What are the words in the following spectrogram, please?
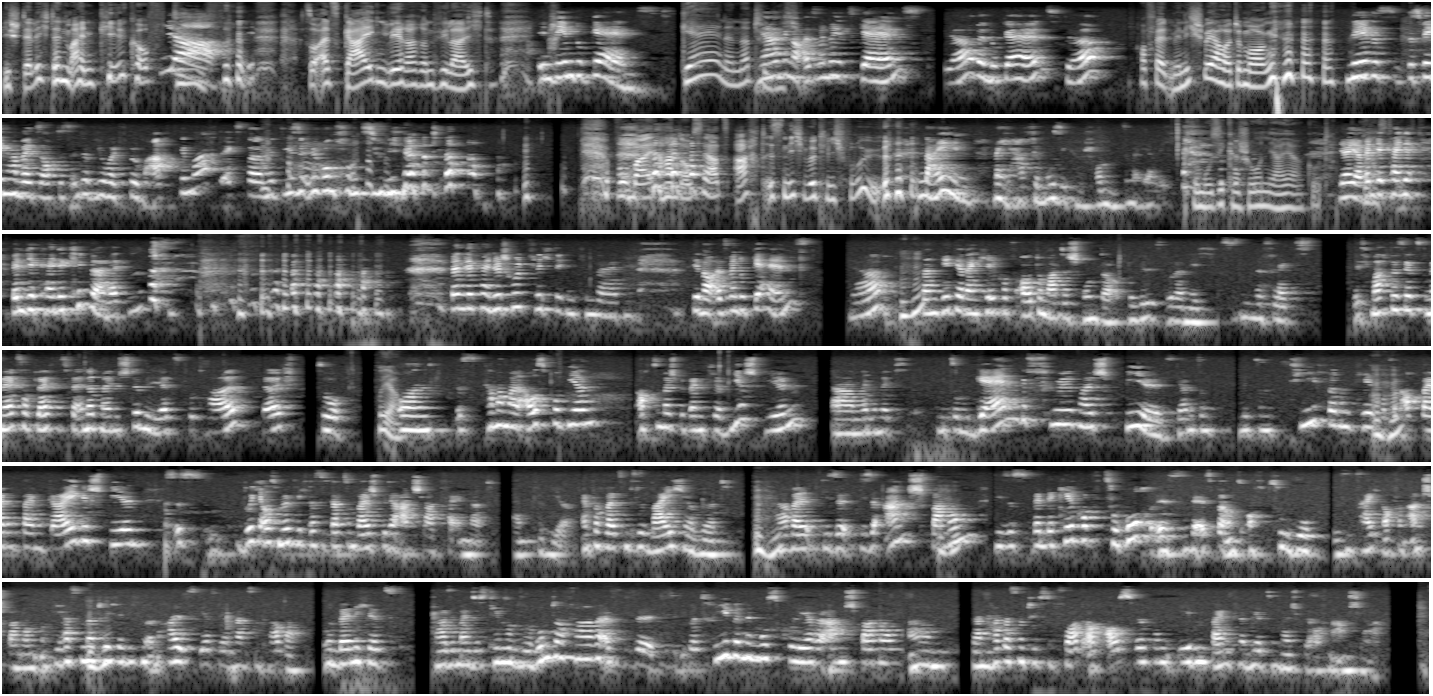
Wie stelle ich denn meinen Kehlkopf Ja. tief? So als Geigenlehrerin vielleicht. Indem du gähnst. Gähnen, natürlich. Ja, genau. Also wenn du jetzt gähnst, ja, wenn du gähnst, ja. Oh, fällt mir nicht schwer heute Morgen. Nee, das, deswegen haben wir jetzt auch das Interview heute früh um 8 gemacht, extra damit diese Übung funktioniert. Wobei, Hand aufs Herz, acht ist nicht wirklich früh. Nein, naja, für Musiker schon, sind wir ehrlich. Für Musiker schon, ja, ja, gut. Ja, ja, wenn wir keine, wenn wir keine Kinder hätten. wenn wir keine schulpflichtigen Kinder hätten. Genau, also wenn du gähnst, ja, Mhm. dann geht ja dein Kehlkopf automatisch runter, ob du willst oder nicht. Das ist ein Reflex. Ich mache das jetzt, du merkst auch gleich, das verändert meine Stimme jetzt total. Ja, ich, so. Oh ja. Und das kann man mal ausprobieren, auch zum Beispiel beim Klavierspielen, ähm, wenn du mit, mit so einem Gähngefühl mal spielst, ja, mit so einem, mit so einem tieferen Kehlkopf Mhm. und auch beim, beim Geigespielen. Es ist durchaus möglich, dass sich da zum Beispiel der Anschlag verändert beim Klavier. Einfach weil es ein bisschen weicher wird. Mhm. Ja, weil diese, diese Anspannung, dieses, wenn der Kehlkopf zu hoch ist, der ist bei uns oft zu hoch, das ist ein Zeichen auch von Anspannung. Und die hast du Mhm. natürlich ja nicht nur im Hals, die hast du ja im ganzen Körper. Und wenn ich jetzt quasi mein System so ein bisschen runterfahre, also diese, diese übertriebene muskuläre Anspannung, ähm, dann hat das natürlich sofort auch Auswirkungen eben beim Klavier zum Beispiel auf den Anschlag.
